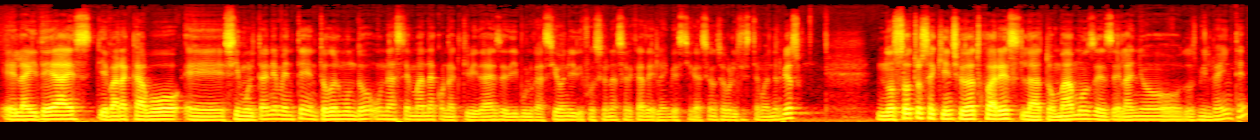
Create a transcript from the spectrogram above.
Eh, la idea es llevar a cabo eh, simultáneamente en todo el mundo una semana con actividades de divulgación y difusión acerca de la investigación sobre el sistema nervioso. Nosotros aquí en Ciudad Juárez la tomamos desde el año 2020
